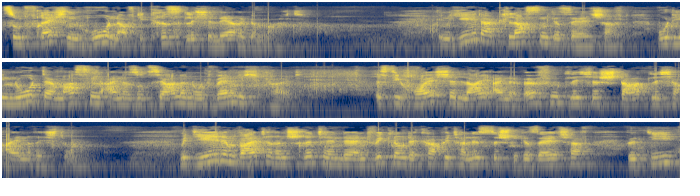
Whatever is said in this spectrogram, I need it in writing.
zum frechen Hohn auf die christliche Lehre gemacht. In jeder Klassengesellschaft wo die Not der Massen eine soziale Notwendigkeit, ist die Heuchelei eine öffentliche staatliche Einrichtung. Mit jedem weiteren Schritt in der Entwicklung der kapitalistischen Gesellschaft wird die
